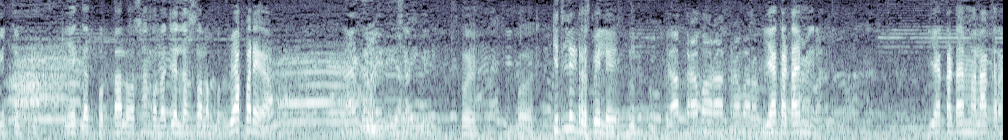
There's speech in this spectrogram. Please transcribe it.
एकत्र एकतपूर तालुका सांगोला जिल्हा सोलापूर. व्यापार आहे का होय बर. किती लिटर पेले दूध? अकरा बारा अकरा बारा. एका टायमिंगला. एका टायमाला अकरा.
